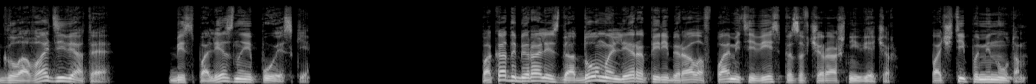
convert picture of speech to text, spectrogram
Глава 9. Бесполезные поиски. Пока добирались до дома, Лера перебирала в памяти весь позавчерашний вечер. Почти по минутам.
